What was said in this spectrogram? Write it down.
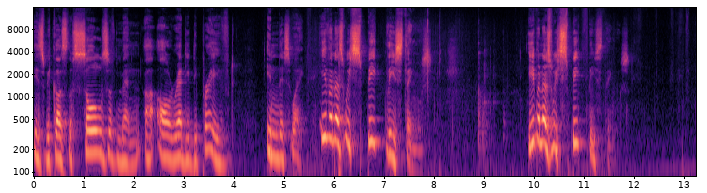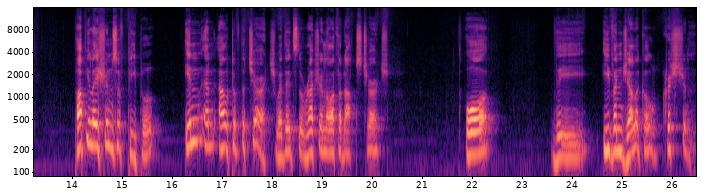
is because the souls of men are already depraved in this way. Even as we speak these things, even as we speak these things, populations of people in and out of the church, whether it's the Russian Orthodox Church or the evangelical Christian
